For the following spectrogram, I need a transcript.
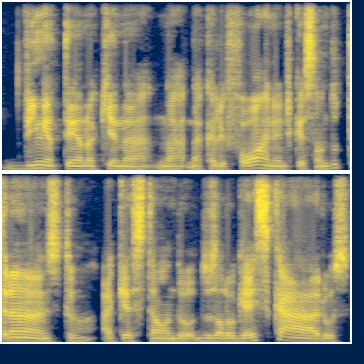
vinha tendo aqui na, na, na Califórnia, de questão do trânsito, a questão do, dos aluguéis caros,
